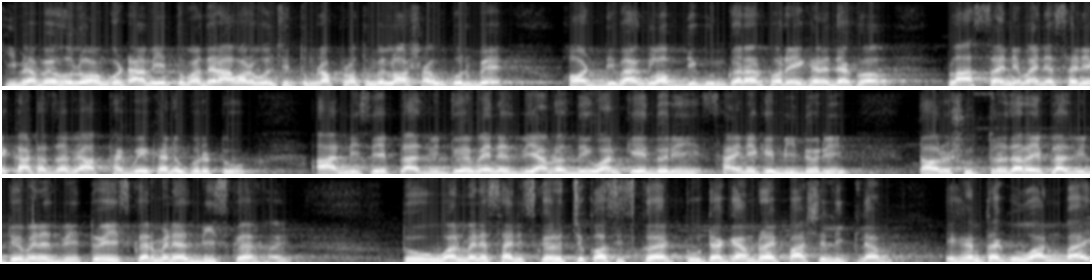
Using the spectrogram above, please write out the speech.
কীভাবে হলো অঙ্কটা? আমি তোমাদের আবার বলছি, তোমরা প্রথমে লসাগু করবে হর দিবাগ লব গুণ করার পরে এখানে দেখো প্লাস সাইনে মাইনাস সাইনে কাটা যাবে, আর থাকবে এখানে উপরে টু আর নিচে A plus B in to A minus B আমরা যদি ওয়ানকে এ ধরি সাইন একে বি ধরি, তাহলে সূত্র দ্বারা A plus B in to A minus B তো A square minus B square হয়। তো ওয়ান মাইনাস সাইন স্কোয়ার হচ্ছে কস স্কোয়ার টুটাকে আমরা পাশে লিখলাম, এখানে থাকবে ওয়ান বাই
